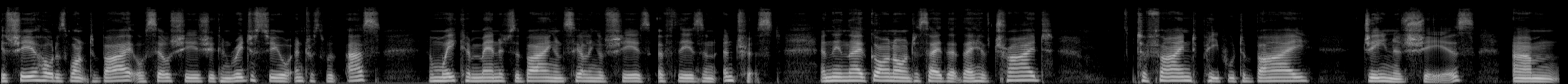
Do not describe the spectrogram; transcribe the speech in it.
If shareholders want to buy or sell shares, you can register your interest with us and we can manage the buying and selling of shares if there's an interest. And then they've gone on to say that they have tried to find people to buy Gina's shares. Um,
